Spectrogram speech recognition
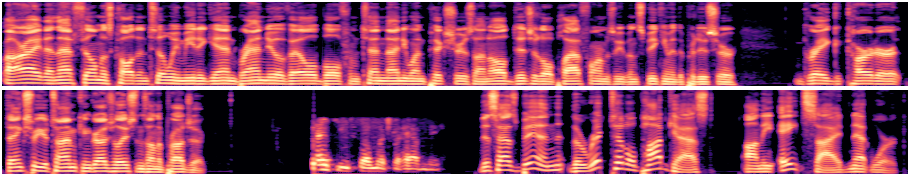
All right, and that film is called Until We Meet Again, brand new, available from 1091 Pictures on all digital platforms. We've been speaking with the producer, Greg Carter. Thanks for your time. Congratulations on the project. Thank you so much for having me. This has been the Rick Tittle Podcast on the Eight Side Network.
